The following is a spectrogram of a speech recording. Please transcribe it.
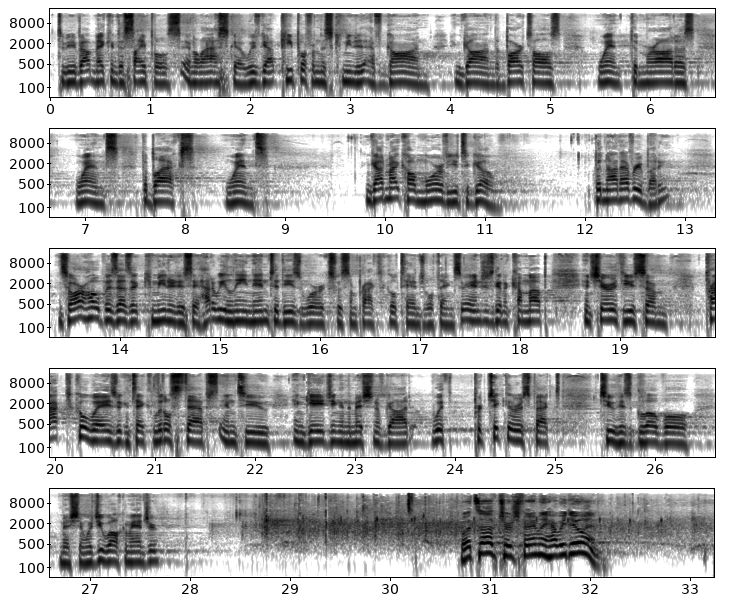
to be about making disciples in Alaska. We've got people from this community that have gone and gone. The Bartals went, the Muradas went, the Blacks went. And God might call more of you to go, but not everybody. And so our hope is as a community to say, how do we lean into these works with some practical, tangible things? So Andrew's going to come up and share with you some practical ways we can take little steps into engaging in the mission of God with particular respect to his global mission. Would you welcome Andrew? What's up, church family? How are we doing?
